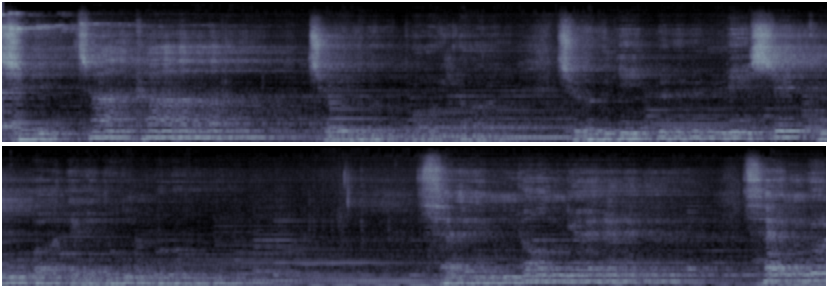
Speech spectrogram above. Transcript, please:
십자가 주 보여 주님을 이실 구원의 눈물. 생명의 생물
